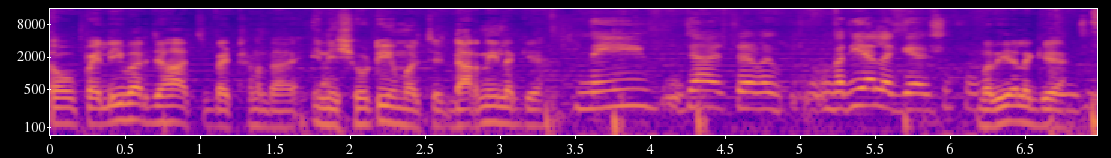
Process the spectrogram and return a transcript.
ਤਾਂ ਉਹ ਪਹਿਲੀ ਵਾਰ ਜਹਾਜ਼ 'ਚ ਬੈਠਣ ਦਾ ਇੰਨੀ ਛੋਟੀ ਉਮਰ 'ਚ ਡਰ ਨਹੀਂ ਲੱਗਿਆ? ਨਹੀਂ ਜਹਾਜ਼ 'ਚ ਵ- ਵਧੀਆ ਲੱਗਿਆ ਸਫਰ ਵਧੀਆ ਲੱਗਿਆ? ਹਾਂਜੀ।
